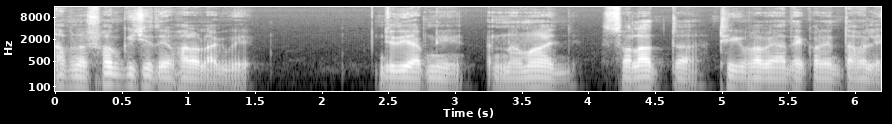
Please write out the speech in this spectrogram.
আপনার সব কিছুতে ভালো লাগবে। যদি আপনি নামাজ, সলাদটা ঠিকভাবে আদায় করেন তাহলে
